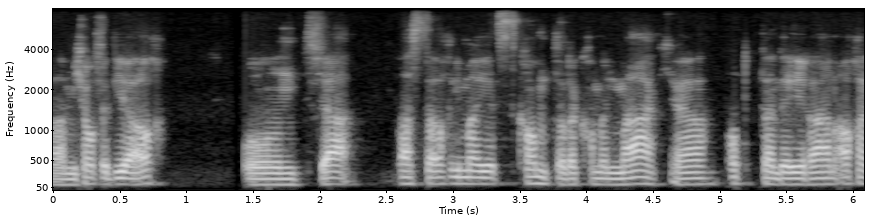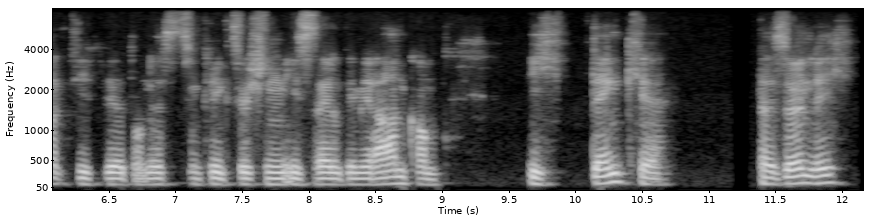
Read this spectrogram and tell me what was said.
Ähm, ich hoffe dir auch. Und ja, was da auch immer jetzt kommt oder kommen mag, ja, ob dann der Iran auch aktiv wird und es zum Krieg zwischen Israel und dem Iran kommt. Ich denke persönlich,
